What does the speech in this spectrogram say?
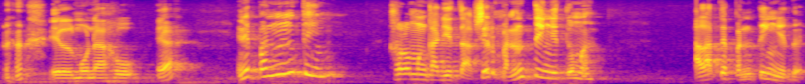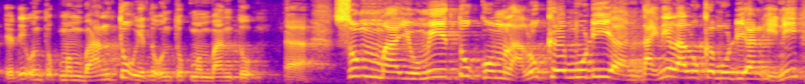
Ilmu nahu ya? Ini penting. Kalau mengkaji tafsir penting itu mah. Alatnya penting itu jadi untuk membantu itu untuk membantu. Nah, summa yumitukum lalu kemudian. Nah ini lalu kemudian ini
